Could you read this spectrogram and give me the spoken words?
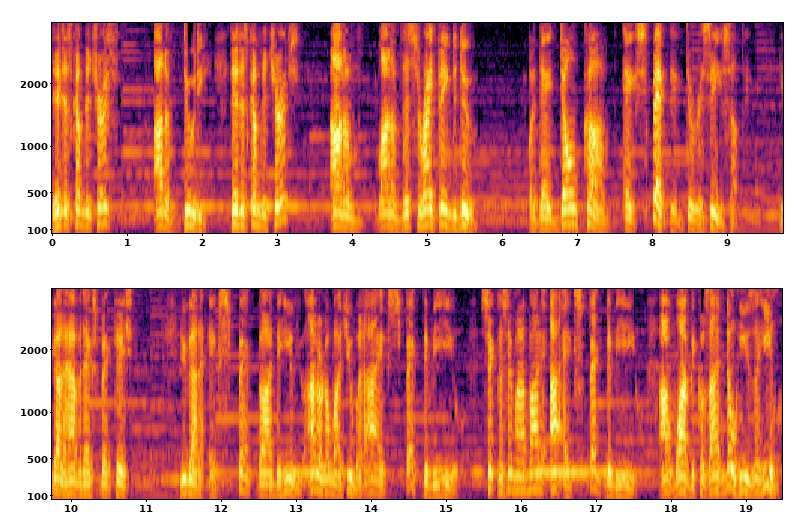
They just come to church out of duty. They just come to church out of out of this right thing to do. But they don't come expecting to receive something. You got to have an expectation. You got to expect God to heal you. I don't know about you, but I expect to be healed. Sickness in my body, I expect to be healed. I, why? Because I know He's a healer.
